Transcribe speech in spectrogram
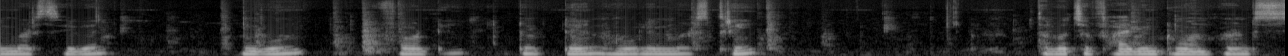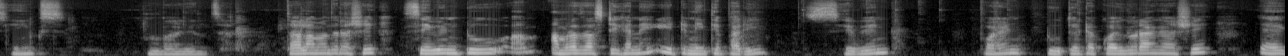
inverse seven গুণ fourteen into ten whole inverse three তারপর হচ্ছে five into one point six by answer তাহলে আমাদের আসে সেভেন টু আমরা জাস্ট এখানে এটা নিতে পারি। সেভেন পয়েন্ট টু তো এটা কয় ঘর আগে আসে? এক,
